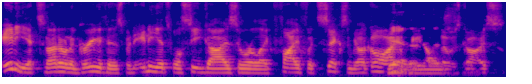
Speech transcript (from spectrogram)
idiots, and I don't agree with this, but idiots will see guys who are like five foot six and be like, oh, I Yeah, can they're beat not up those guys.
